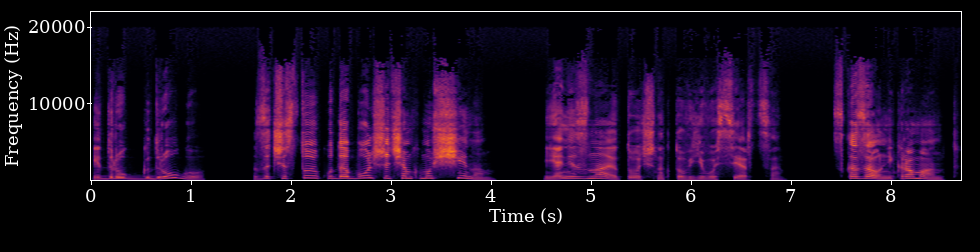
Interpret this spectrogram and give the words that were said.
и друг к другу зачастую куда больше, чем к мужчинам. Я не знаю точно, кто в его сердце, сказал некромант,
